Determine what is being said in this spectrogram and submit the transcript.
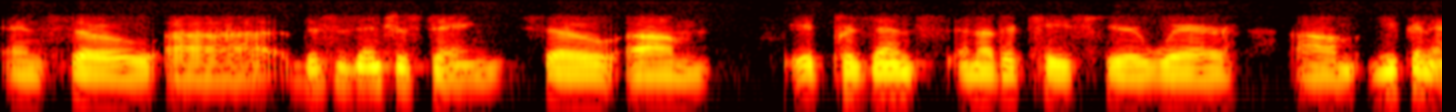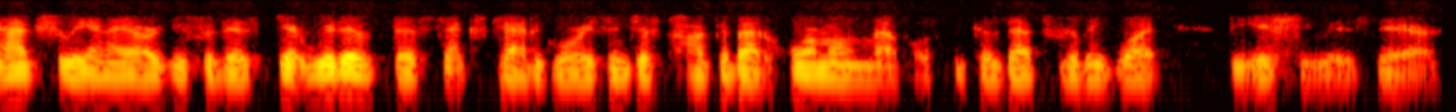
and so uh, this is interesting. So um, it presents another case here where um, you can actually, and I argue for this, get rid of the sex categories and just talk about hormone levels because that's really what the issue is there.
